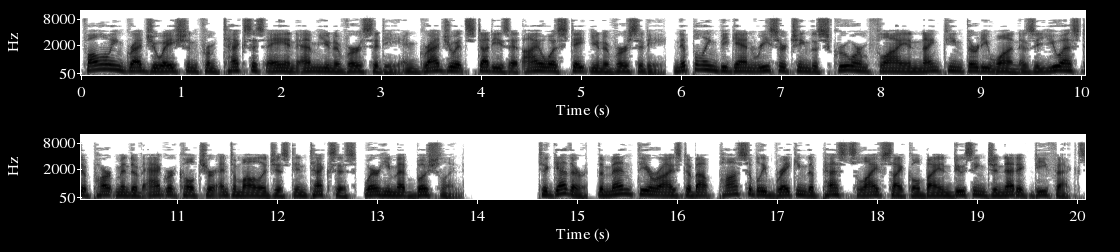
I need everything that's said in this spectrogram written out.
Following graduation from Texas A&M University and graduate studies at Iowa State University, Knipling began researching the screwworm fly in 1931 as a U.S. Department of Agriculture entomologist in Texas, where he met Bushland. Together, the men theorized about possibly breaking the pest's life cycle by inducing genetic defects,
